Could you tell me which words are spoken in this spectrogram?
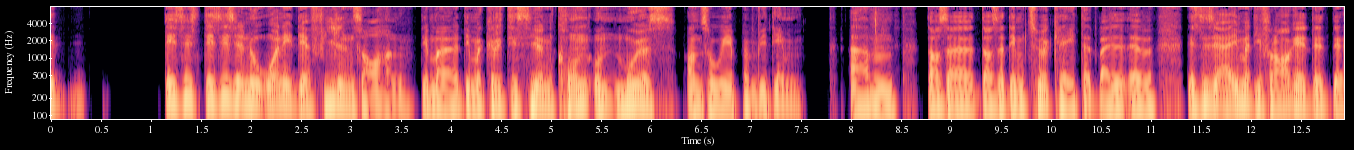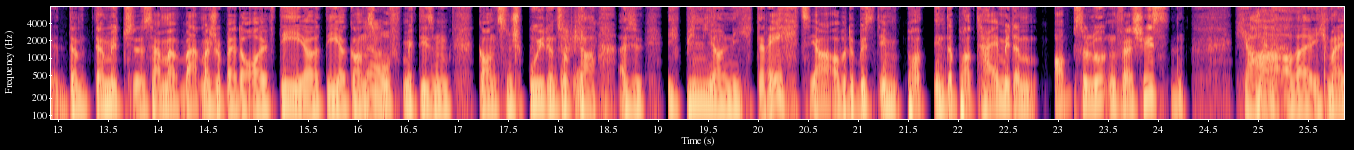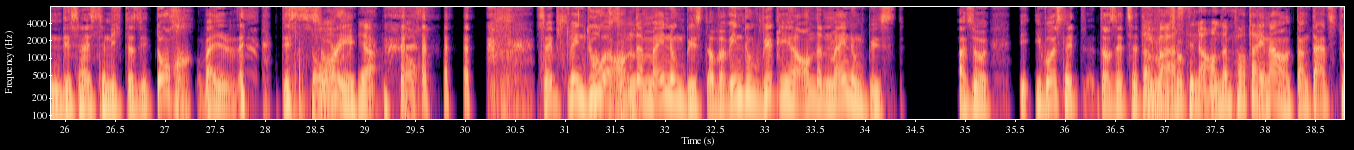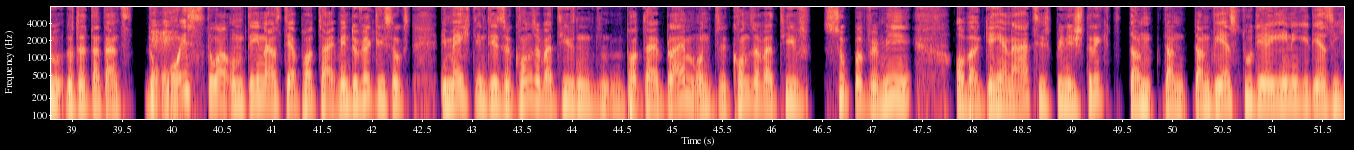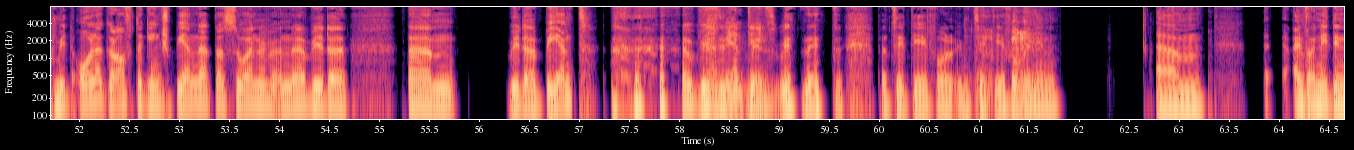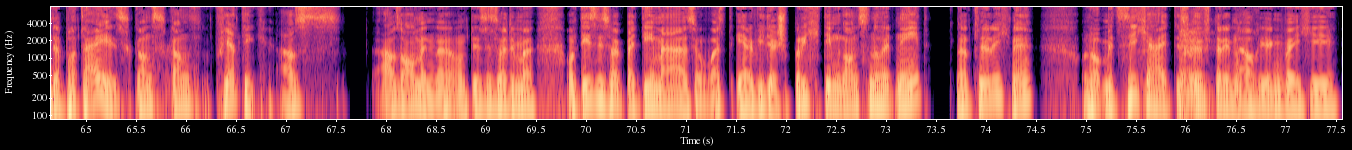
das ist, das ist ja nur eine der vielen Sachen, die man, die man kritisieren kann und muss an so jemandem wie dem. Ähm, dass er, dass er dem zugehätet, weil äh, das ist ja immer die Frage, damit sind wir, warten wir schon bei der AfD, ja, die ja ganz Ja. oft mit diesem ganzen spielt und sagt, ja, also ich bin ja nicht rechts, ja, aber du bist im, in der Partei mit einem absoluten Faschisten. Ja, aber ich meine, das heißt ja nicht, dass ich doch, weil das, Doch, sorry, Ja, doch. selbst wenn du eine Absolut. andere Meinung bist, aber wenn du wirklich eine andere Meinung bist, also ich, ich weiß nicht, dass jetzt Dann jemand warst sagt, in einer anderen Partei. Genau, dann darfst du, du, dann darfst du alles da um den aus der Partei. Wenn du wirklich sagst, ich möchte in dieser konservativen Partei bleiben und konservativ super für mich, aber gegen Nazis bin ich strikt, dann, dann, dann wärst du derjenige, der sich mit aller Kraft dagegen sperren hat, dass so ein, wie der, ähm, wie der Bernd, wie sie, Bernd wie's- wie's nicht, der CT voll, im CT voll benennen, ähm, einfach nicht in der Partei ist. Ganz, ganz fertig. Aus, aus Armen, ne? Und das ist halt immer, und das ist halt bei dem auch so, weißt? Er widerspricht dem Ganzen halt nicht, natürlich, ne? Und hat mit Sicherheit des Öfteren auch irgendwelche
